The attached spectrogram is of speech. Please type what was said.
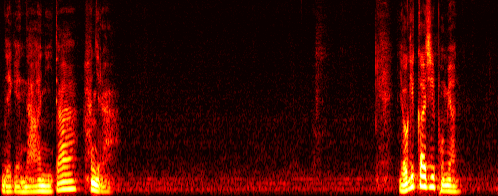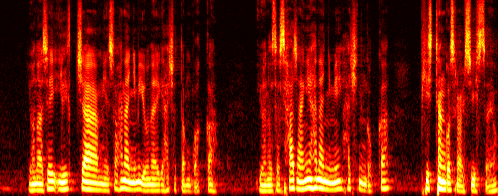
내게 나으니다 하니라. 여기까지 보면 요나서 1장에서 하나님이 요나에게 하셨던 것과 요나서 4장에 하나님이 하시는 것과 비슷한 것을 알 수 있어요.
